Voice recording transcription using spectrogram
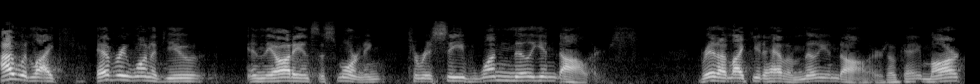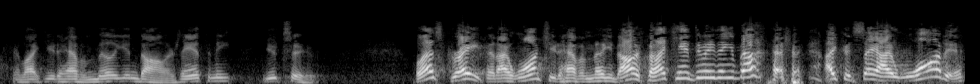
I would like every one of you in the audience this morning to receive one million dollars. Britt, I'd like you to have a million dollars, okay? Mark, I'd like you to have a million dollars. Anthony, you too. Well, that's great that I want you to have a million dollars, but I can't do anything about that. I could say I want it,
